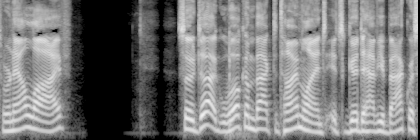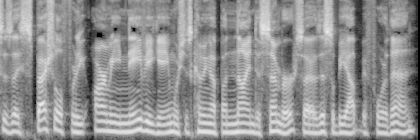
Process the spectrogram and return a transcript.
So we're now live. So, Doug, welcome back to Timelines. It's good to have you back. This is a special for the Army Navy game, which is coming up on 9 December. So, this will be out before then.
